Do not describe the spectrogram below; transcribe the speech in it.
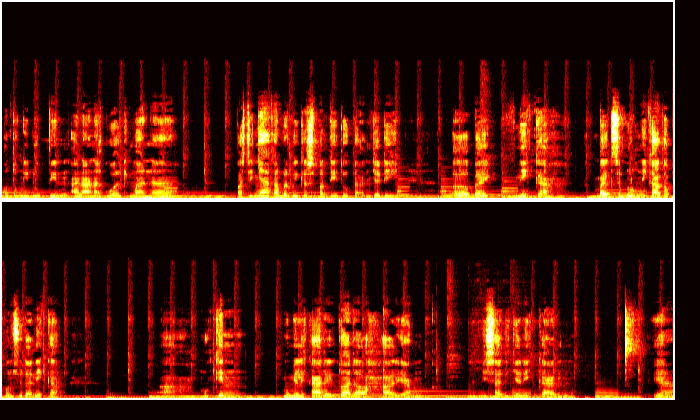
Untuk ngidupin anak-anak gua gimana? Pastinya akan berpikir seperti itu kan. Jadi eh, baik nikah baik sebelum nikah ataupun sudah nikah uh, mungkin memilih karir itu adalah hal yang bisa dijadikan ya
